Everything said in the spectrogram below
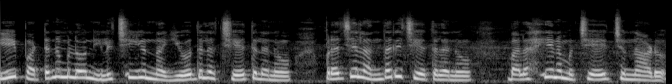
ఈ పట్టణంలో నిలిచియున్న యోధుల చేతులను ప్రజలందరి చేతులను బలహీనము చేయుచున్నాడు.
